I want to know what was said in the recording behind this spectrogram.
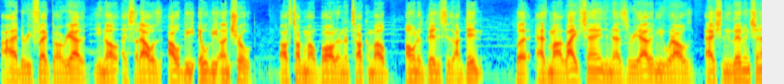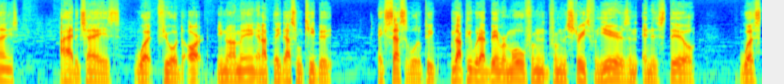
I had to reflect on reality, you know? And so that was, I would be, it would be untrue. I was talking about balling or talking about owning businesses, I didn't. But as my life changed and as reality, what I was actually living changed, I had to change what fueled the art, you know what I mean? And I think that's what keep it accessible to people. You got people that have been removed from from the streets for years and, and it's still what's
